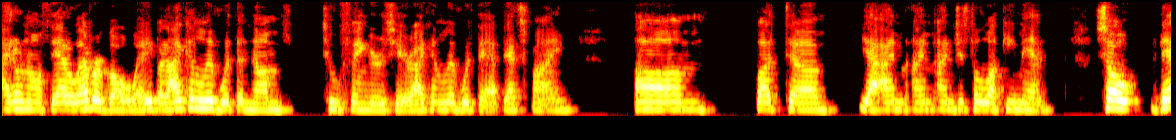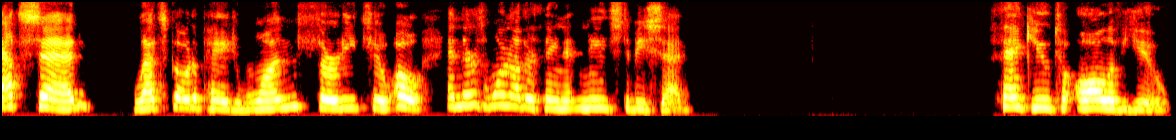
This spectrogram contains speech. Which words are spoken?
I don't know if that'll ever go away, but I can live with the numb two fingers here. I can live with that. That's fine. Um, but um, yeah, I'm I'm I'm just a lucky man. So that said, let's go to page 132. Oh, and there's one other thing that needs to be said. Thank you to all of you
